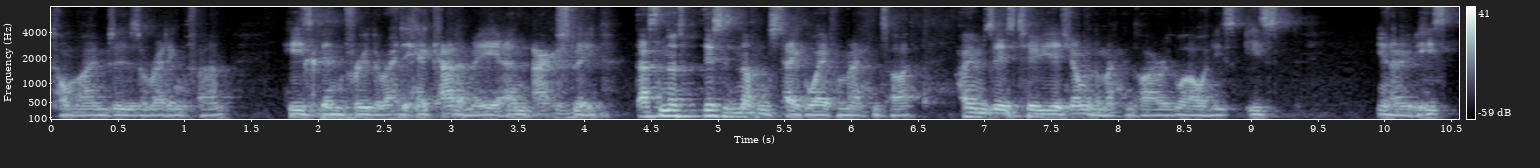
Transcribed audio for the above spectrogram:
Tom Holmes is a Reading fan he's been through the Reading Academy, and actually, that's no, this is nothing to take away from McIntyre. Holmes is two years younger than McIntyre as well, and he's he's you know he's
